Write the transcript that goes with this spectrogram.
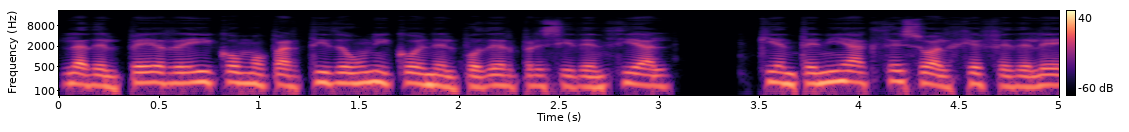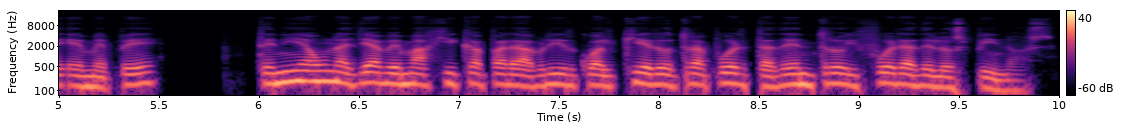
la del PRI como partido único en el poder presidencial, quien tenía acceso al jefe del EMP, tenía una llave mágica para abrir cualquier otra puerta dentro y fuera de los pinos.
